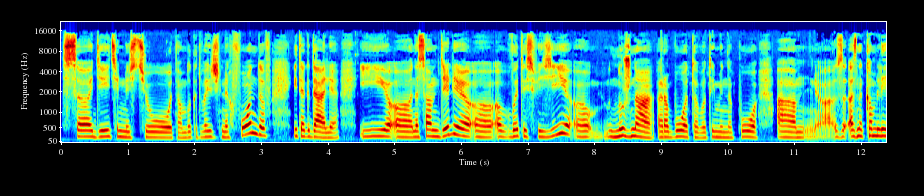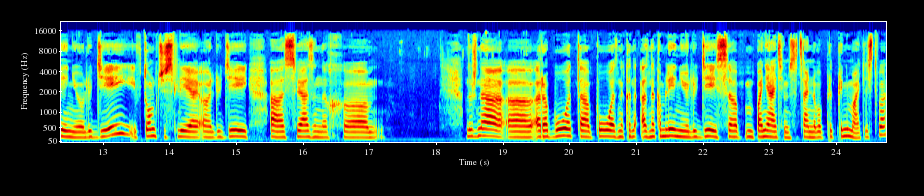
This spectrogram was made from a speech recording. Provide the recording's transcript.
с деятельностью там, благотворительных фондов и так далее. И э, на самом деле э, в этой связи э, нужна работа вот именно по э, ознакомлению людей, и в том числе э, людей, э, связанных э, нужна э, работа по ознакомлению людей с понятием социального предпринимательства,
